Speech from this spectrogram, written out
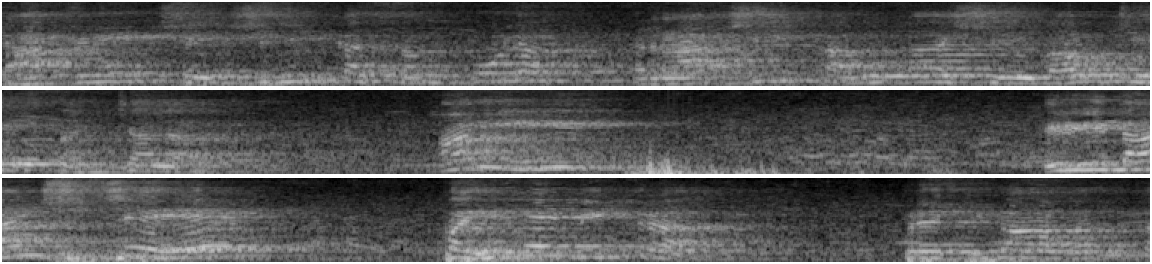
ढाकणे शैक्षणिक संकुल राक्षी तालुका शेवगावचे संचालक आणि रिदांशचे पहिले मित्र प्रतिभावंत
